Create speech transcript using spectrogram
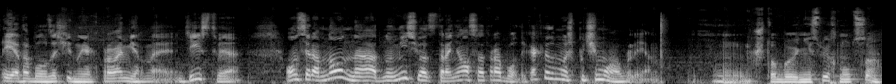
и это было засчитано как правомерное действие, он все равно на одну миссию отстранялся от работы. Как ты думаешь, почему, Аурлиен? Чтобы не свихнуться.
